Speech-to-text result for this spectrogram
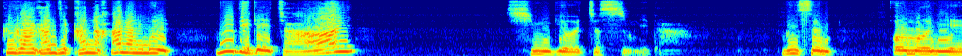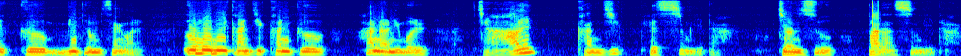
그가 간직한 하나님을 룻에게 잘 심겨졌습니다. 룻은 어머니의 그 믿음 생활, 어머니 간직한 그 하나님을 잘 간직했습니다. 전수 받았습니다.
